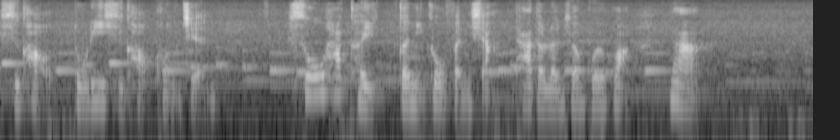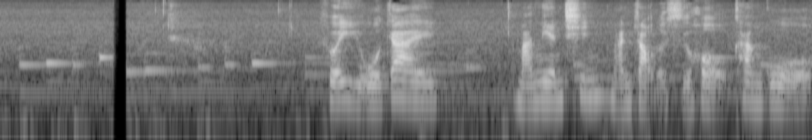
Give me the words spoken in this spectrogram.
思考、独立思考空间。书它可以跟你做分享他的人生规划。那所以我在蛮年轻、蛮早的时候看过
